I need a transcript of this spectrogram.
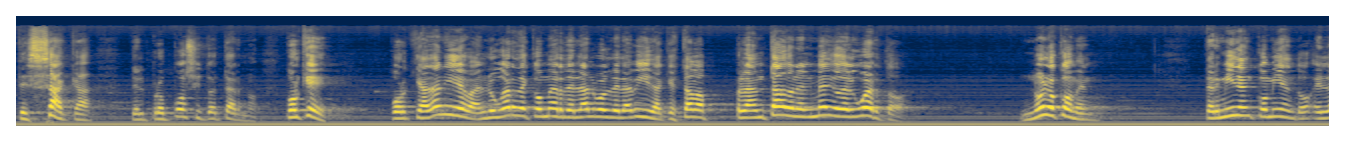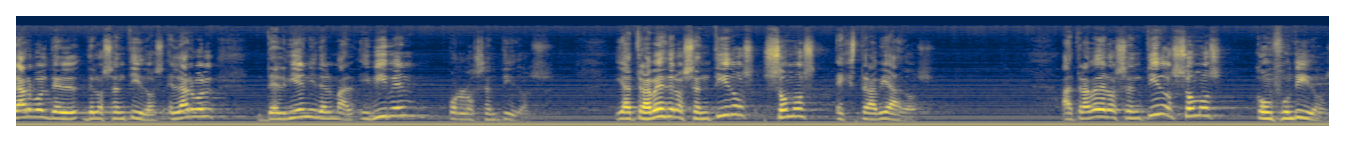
te saca del propósito eterno. ¿Por qué? Porque Adán y Eva, en lugar de comer del árbol de la vida que estaba plantado en el medio del huerto, no lo comen, terminan comiendo el árbol de los sentidos, el árbol del bien y del mal, y viven por los sentidos. Y a través de los sentidos somos extraviados. A través de los sentidos somos confundidos.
